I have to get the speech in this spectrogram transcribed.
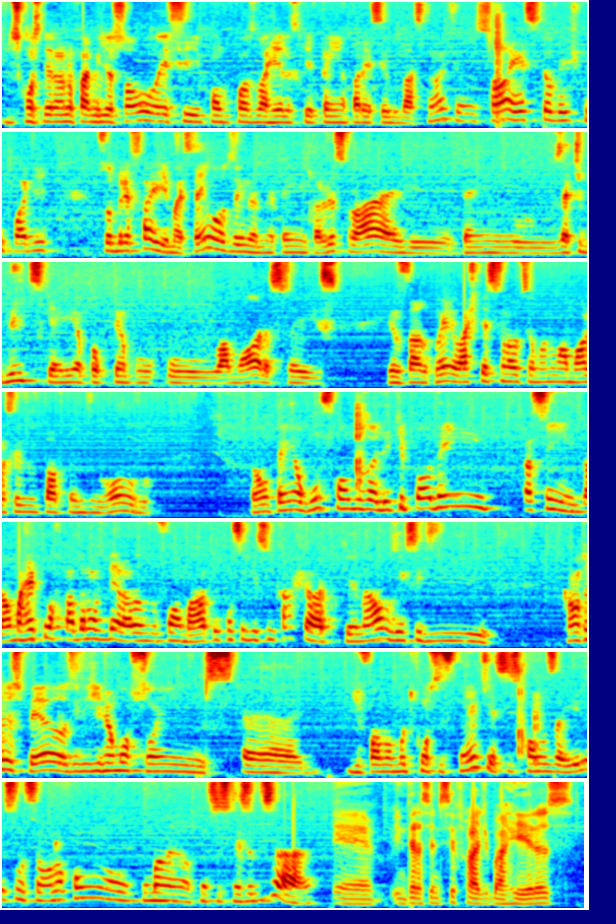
desconsiderando família só esse combo com as barreiras que tem aparecido bastante, é só esse que eu vejo que pode sobressair, mas tem outros ainda, né? tem Terror Stride, tem o Zet Blitz, que aí há pouco tempo o Amoras fez resultado com ele, eu acho que esse final de semana o Amoras fez resultado com ele de novo, então tem alguns combos ali que podem, assim, dar uma recortada nas beiradas do formato e conseguir se encaixar, porque na ausência de counter spells e de remoções é, de forma muito consistente, esses combos aí eles funcionam com uma consistência bizarra. É interessante você falar de barreiras,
